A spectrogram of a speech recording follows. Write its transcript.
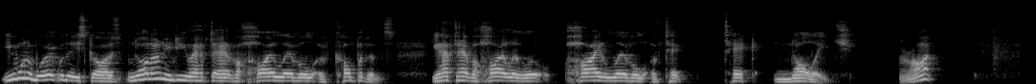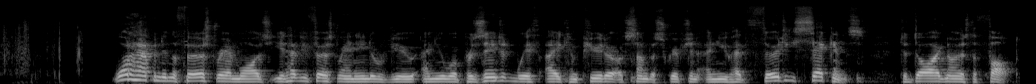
You want to work with these guys, not only do you have to have a high level of competence, you have to have a high level high level of tech tech knowledge. All right? What happened in the first round was you'd have your first round interview and you were presented with a computer of some description and you had 30 seconds to diagnose the fault.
